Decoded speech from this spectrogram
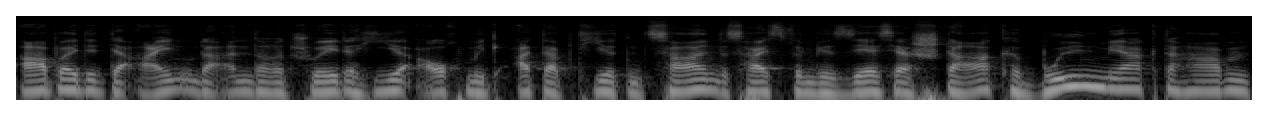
arbeitet der ein oder andere Trader hier auch mit adaptierten Zahlen. Das heißt, wenn wir sehr, sehr starke Bullenmärkte haben,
